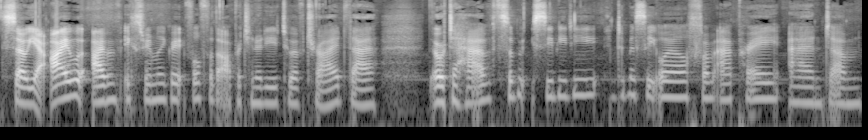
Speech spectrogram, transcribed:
So yeah, I w- I'm extremely grateful for the opportunity to have tried that or to have some CBD intimacy oil from Après and um,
